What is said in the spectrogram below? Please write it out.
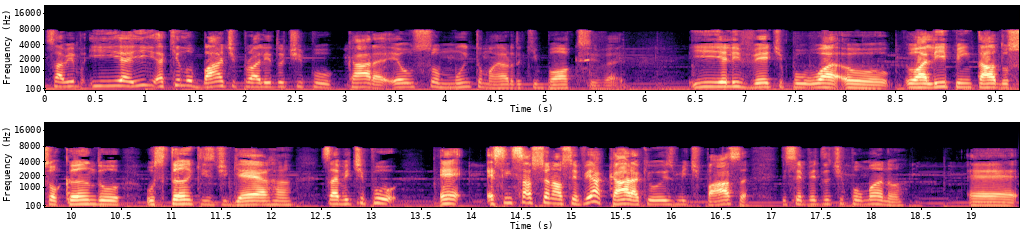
Sabe? E aí aquilo bate pro Ali do tipo, cara, eu sou muito maior do que boxe, velho. e ele vê, tipo, o, o, o Ali pintado socando os tanques de guerra, sabe? Tipo, é, é sensacional. Você vê a cara que o Smith passa e você vê do tipo, mano, é.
